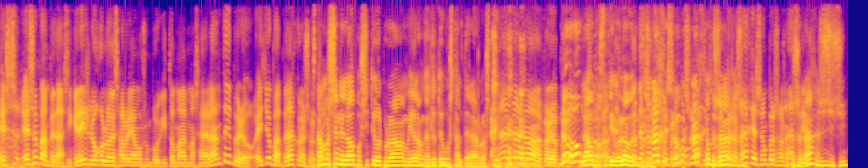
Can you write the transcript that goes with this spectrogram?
Eso, eso para empezar. Si queréis, luego lo desarrollamos un poquito más más adelante, pero ello para empezar con eso. Estamos en el lado positivo del programa, Miguel, aunque a ti te gusta alterar los tiempos. No, no, no, pero. No, pero- lado positivo, lado son positivo. personajes, son personajes, son personajes, son personajes. Personajes, sí, sí, sí.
